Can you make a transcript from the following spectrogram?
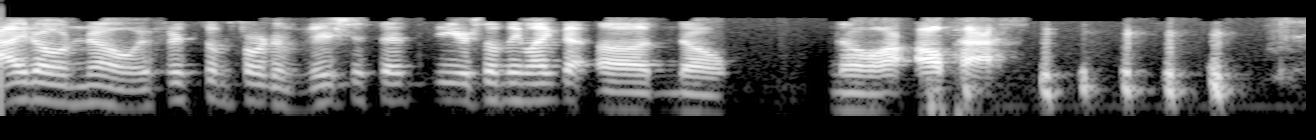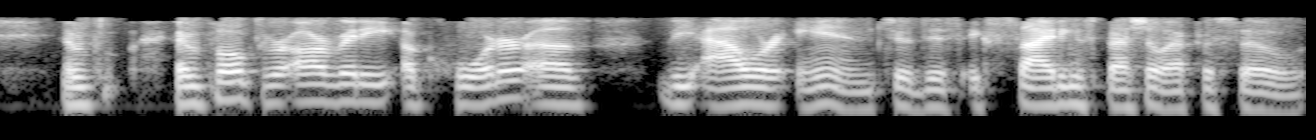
I, I don't know if it's some sort of vicious entity or something like that. Uh, no, no, I, I'll pass. and, and folks, we're already a quarter of the hour into this exciting special episode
